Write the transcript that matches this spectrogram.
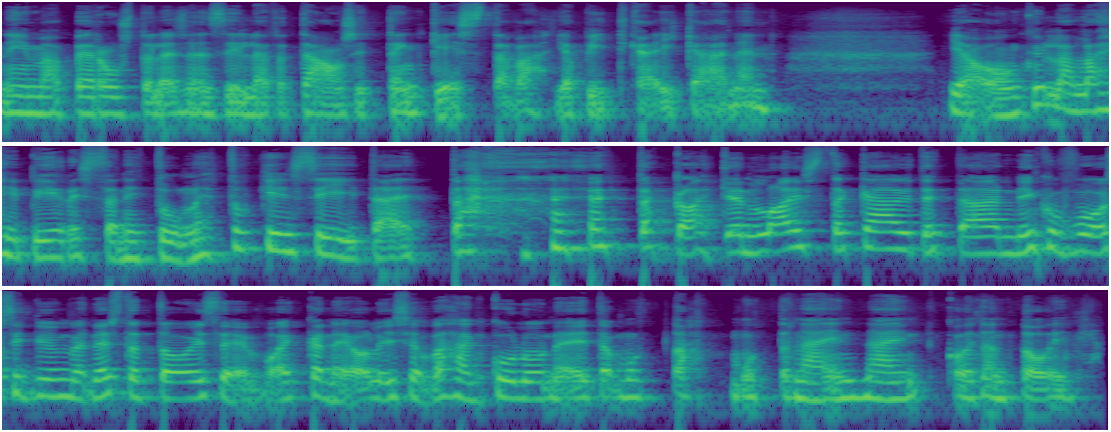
niin mä perustelen sen sillä, että tämä on sitten kestävä ja pitkäikäinen ja on kyllä lähipiirissäni tunnettukin siitä, että, että kaikenlaista käytetään niin kuin vuosikymmenestä toiseen, vaikka ne olisi jo vähän kuluneita, mutta, mutta näin, näin koitan toimia.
